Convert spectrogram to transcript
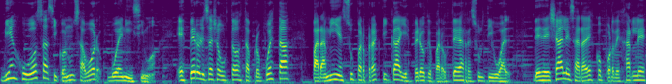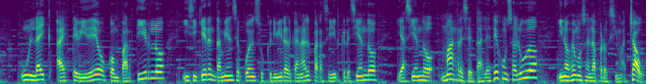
bien jugosas y con un sabor buenísimo. Espero les haya gustado esta propuesta, para mí es súper práctica y espero que para ustedes resulte igual. Desde ya les agradezco por dejarle un like a este video, compartirlo y si quieren también se pueden suscribir al canal para seguir creciendo y haciendo más recetas. Les dejo un saludo y nos vemos en la próxima. Chau.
